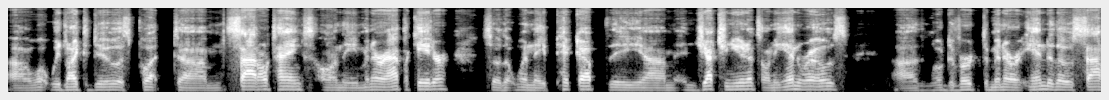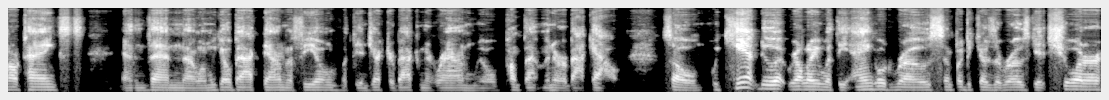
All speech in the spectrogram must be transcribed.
uh, what we'd like to do is put um, saddle tanks on the manure applicator so that when they pick up the um, injection units on the end rows, uh, we'll divert the manure into those saddle tanks and then uh, when we go back down the field with the injector back in the ground, we'll pump that manure back out. So we can't do it really with the angled rows simply because the rows get shorter.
